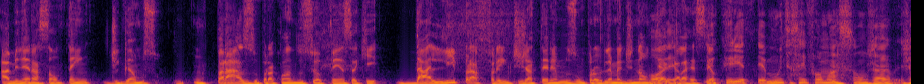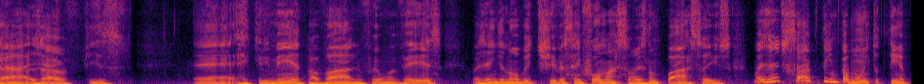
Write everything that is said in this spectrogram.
a mineração tem, digamos, um prazo para quando o senhor pensa que dali para frente já teremos um problema de não Olha, ter aquela receita? Eu queria ter muita essa informação. Já, já, já fiz é, requerimento para Vale, não foi uma vez, mas ainda não obtive essa informação. Eles não passam isso. Mas a gente sabe que tem para muito tempo,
